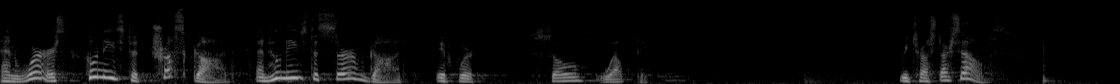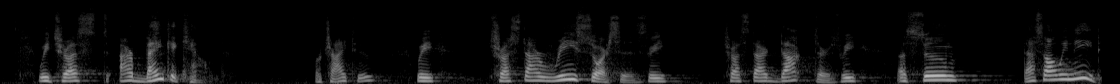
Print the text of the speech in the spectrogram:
And worse, who needs to trust God? And who needs to serve God if we're so wealthy? We trust ourselves. We trust our bank account, or try to. We trust our resources. We trust our doctors. We assume that's all we need.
